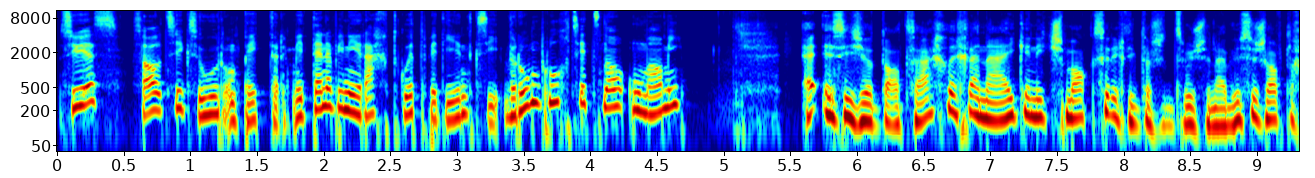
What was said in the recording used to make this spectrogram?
Süß, salzig, sauer und bitter. Mit denen bin ich recht gut bedient. Gewesen. Warum braucht es jetzt noch Umami? Äh, Es ist ja tatsächlich eine eigene Geschmacksrichtung. Das ist inzwischen auch wissenschaftlich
